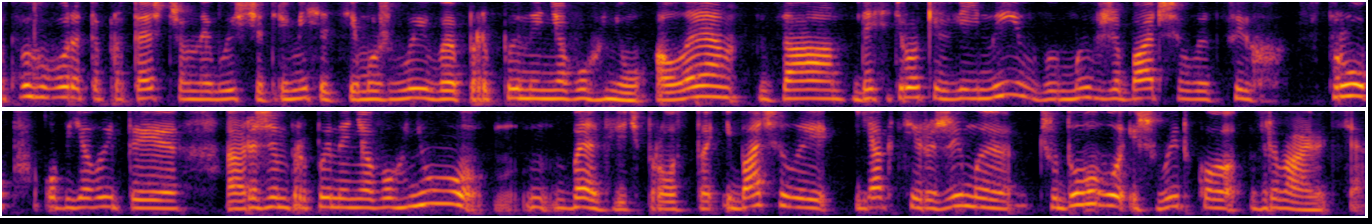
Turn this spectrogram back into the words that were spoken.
От ви говорите про те, що в найближчі три місяці можливе припинення вогню, але за 10 років війни ми вже бачили цих спроб об'явити е, режим припинення вогню безліч просто, і бачили, як ці режими чудово і швидко зриваються.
